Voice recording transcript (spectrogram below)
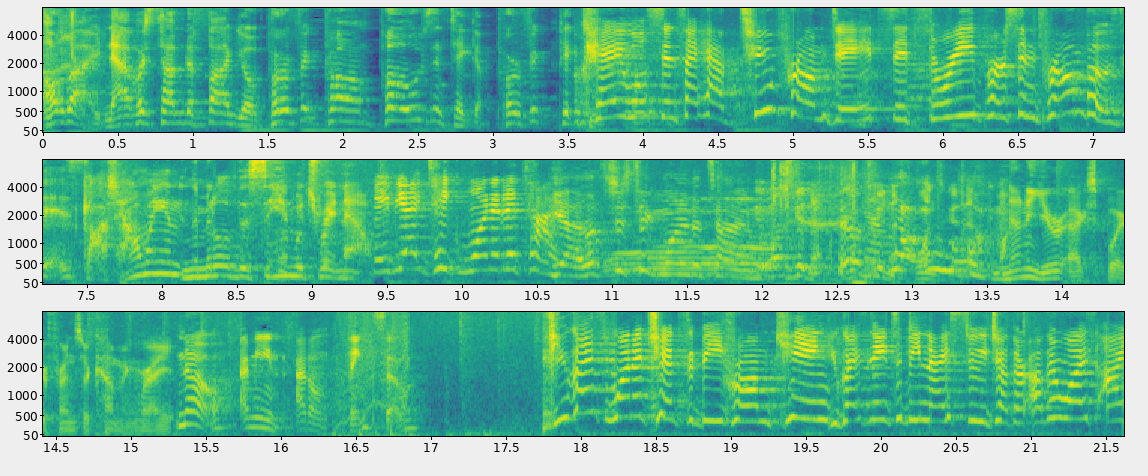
All right, now it's time to find your perfect prom pose and take a perfect picture. Okay, well, since I have two prom dates, it's three person prom poses. Gosh, how am I in the middle of the sandwich right now? Maybe I take one at a time. Yeah, let's just take one at a time. One's good enough. One's good enough. One's good enough. Come on. None of your ex-boyfriends are coming, right? No, I mean, I don't think so. If you guys want a chance to be prom king, you guys need to be nice to each other. Otherwise, I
